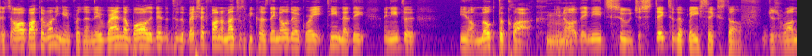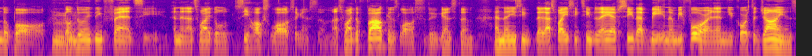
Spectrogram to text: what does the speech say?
it's all about the running game for them. They ran the ball. They did it to the basic fundamentals because they know they're a great team. That they they need to, you know, milk the clock. You mm-hmm. know, they need to just stick to the basic stuff. Just run the ball. Don't do mm-hmm. anything fancy. And then that's why the Seahawks lost against them. That's why the Falcons lost against them. And then you see that that's why you see teams in the AFC that beaten them before. And then of course the Giants.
